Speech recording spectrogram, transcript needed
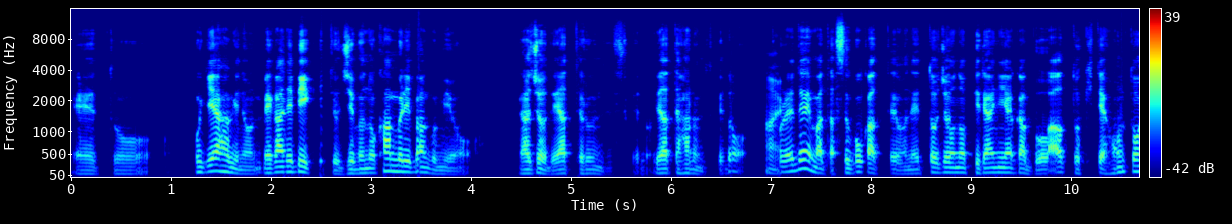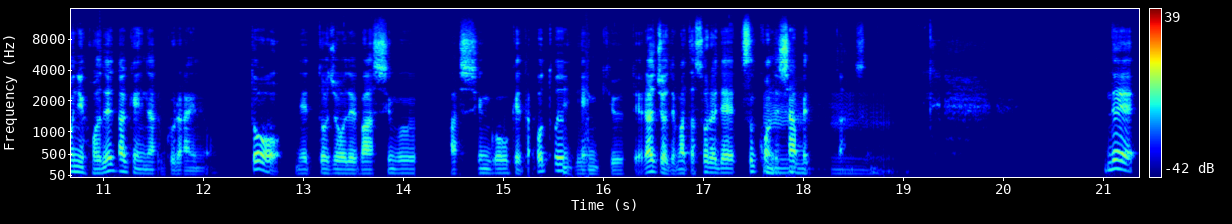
えっ、と、おぎやはぎのメガネビーキっていう自分の冠番組をラジオでやってるんですけど、やってはるんですけど、はいこれでまたすごかったよ。ネット上のピラニアがブワーッと来て、本当に骨だけになるくらいの、と、ネット上でバッシング、バッシングを受けたことに言及って、ラジオでまたそれで突っ込んで喋ったんですよね。で、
